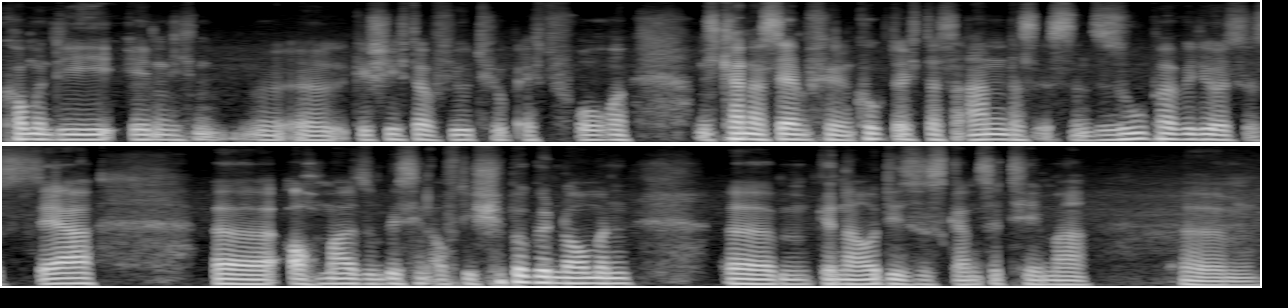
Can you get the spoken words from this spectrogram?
Comedy-ähnlichen äh, Geschichte auf YouTube, echt froh. Und ich kann das sehr empfehlen. Guckt euch das an. Das ist ein super Video. Es ist sehr äh, auch mal so ein bisschen auf die Schippe genommen. Ähm, genau dieses ganze Thema ähm,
